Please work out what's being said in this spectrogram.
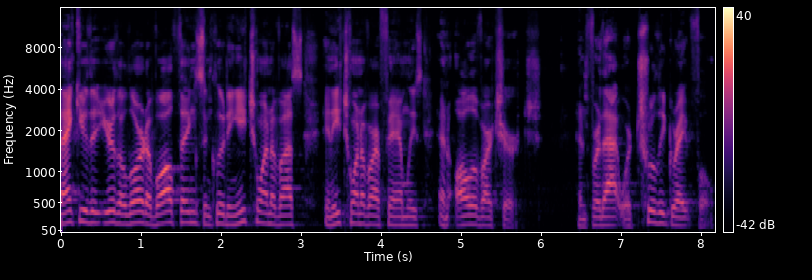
Thank you that you're the Lord of all things, including each one of us and each one of our families and all of our church. And for that, we're truly grateful.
